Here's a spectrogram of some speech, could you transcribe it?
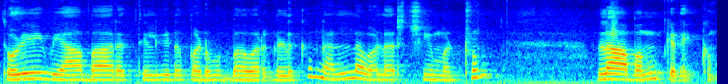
தொழில் வியாபாரத்தில் ஈடுபடுபவர்களுக்கு நல்ல வளர்ச்சி மற்றும் லாபம் கிடைக்கும்.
